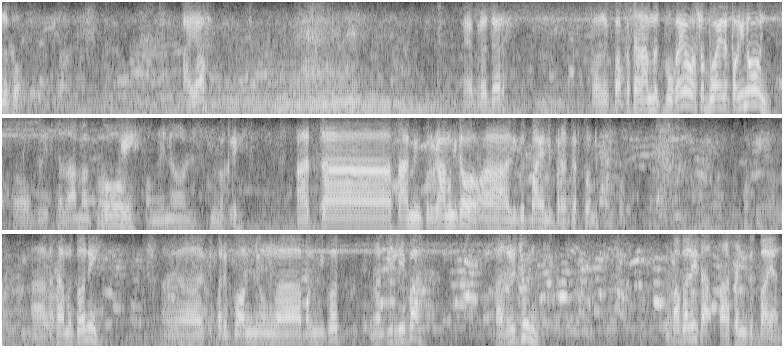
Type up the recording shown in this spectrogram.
Ano po? Kaya? Eh, brother. So, nagpapasalamat po kayo sa buhay ng Panginoon. Okay, salamat po, Okay. Panginoon. Okay. At ah, sa aming programang ito, ah, Likod Bayan ni Brother Tony Falco. Okay. Ah, kasama Tony. Ah, ito pa rin po ang inyong uh, panglikod. Walang diliba. Father Jun. Babalita para sa Likod Bayan.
